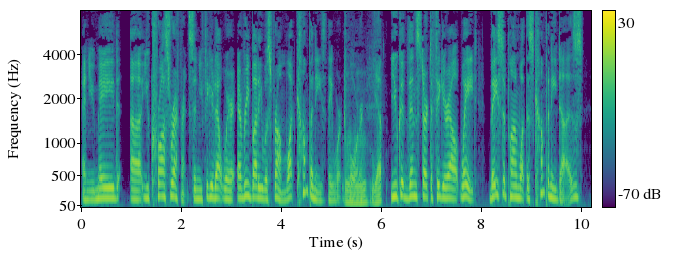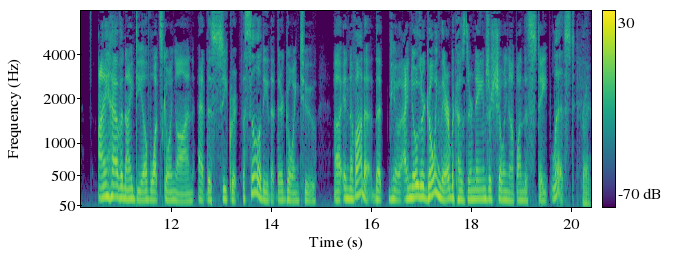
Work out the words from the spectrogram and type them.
and you made, uh, you cross-referenced and you figured out where everybody was from, what companies they worked for, Mhm. Yep. you could then start to figure out, wait, based upon what this company does, I have an idea of what's going on at this secret facility that they're going to uh, in Nevada. That you know, I know they're going there because their names are showing up on the state list. Right.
